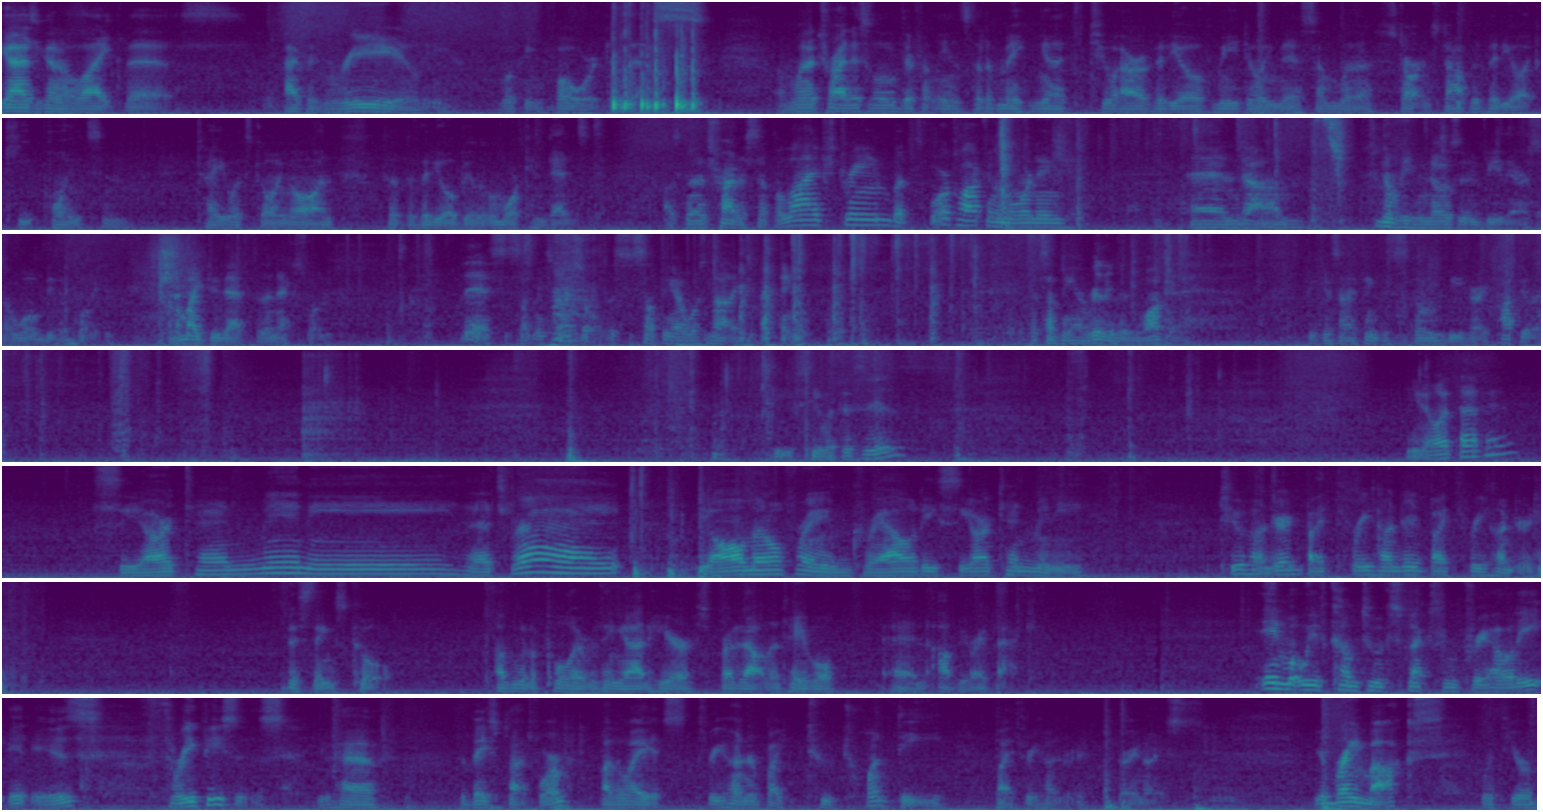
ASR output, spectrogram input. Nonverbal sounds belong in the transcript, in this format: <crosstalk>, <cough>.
guys are gonna like this. I've been really looking forward to this. I'm gonna try this a little differently. Instead of making a two-hour video of me doing this, I'm gonna start and stop the video at key points and tell you what's going on, so that the video will be a little more condensed. I was gonna try to set up a live stream, but it's four o'clock in the morning, and um, nobody even knows it would be there. So what would be the point? I might do that for the next one. This is something special. This is something I was not expecting. It's something I really, really wanted because I think this is going to be very popular. Do you see what this is? You know what that is? CR10 Mini. That's right. The all metal frame Creality CR10 Mini. 200 by 300 by 300. This thing's cool. I'm going to pull everything out of here, spread it out on the table, and I'll be right back. In what we've come to expect from Creality, it is three pieces. You have the base platform. By the way, it's 300 by 220 by 300. Very nice. Your brain box with your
